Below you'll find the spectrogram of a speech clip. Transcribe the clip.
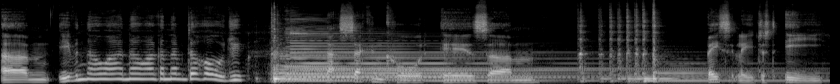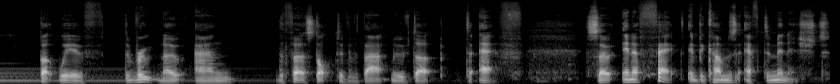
um, even though I know I can never hold you. That second chord is um, basically just E, but with the root note and the first octave of that moved up to F. So in effect, it becomes F diminished.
